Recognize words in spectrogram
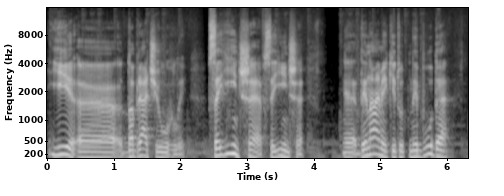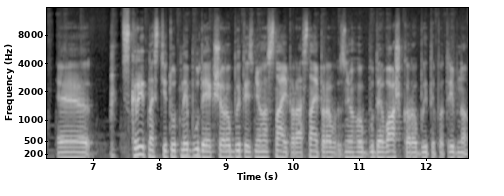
і е, добрячі угли. Все інше, все інше. Е, динаміки тут не буде. Е, скритності тут не буде, якщо робити з нього снайпера, а снайпера з нього буде важко робити, потрібно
